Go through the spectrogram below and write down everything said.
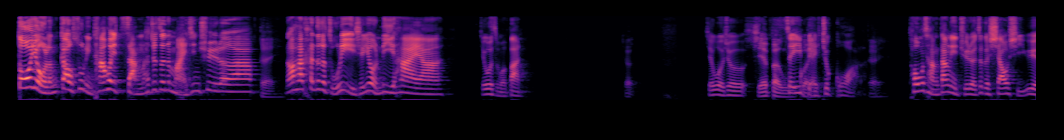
都有人告诉你他会涨，他就真的买进去了啊。对，然后他看这个主力以前又很厉害啊，结果怎么办？就结果就血本这一笔就挂了。对，通常当你觉得这个消息越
